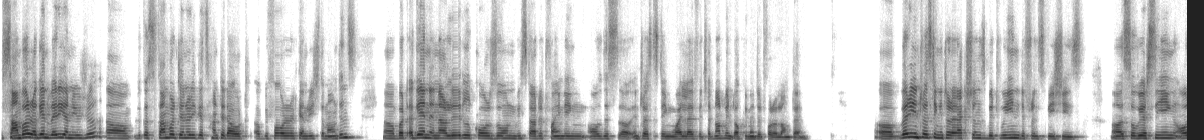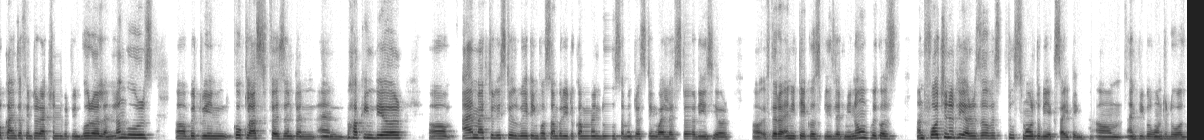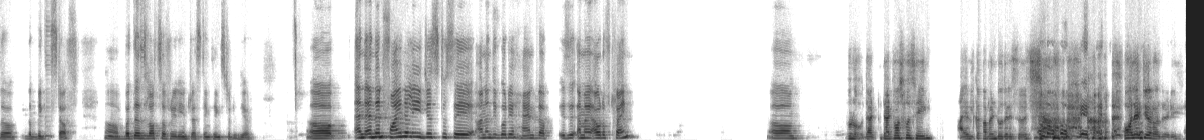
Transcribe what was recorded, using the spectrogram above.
sambar, again, very unusual uh, because sambar generally gets hunted out uh, before it can reach the mountains. Uh, but again, in our little core zone, we started finding all this uh, interesting wildlife which had not been documented for a long time. Uh, very interesting interactions between different species. Uh, so we are seeing all kinds of interaction between goral and langurs, between koklass pheasant and, and barking deer. I'm actually still waiting for somebody to come and do some interesting wildlife studies here. Uh, if there are any takers, please let me know because unfortunately our reserve is too small to be exciting um, and people want to do all the, the big stuff. Uh, but there's lots of really interesting things to do here. Uh, and, and then finally, just to say, Anand, you've got your hand up. Is it, am I out of time? Uh, no, no, that, that was for saying I will come and do the research. Volunteer already.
